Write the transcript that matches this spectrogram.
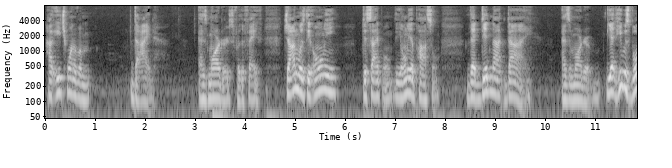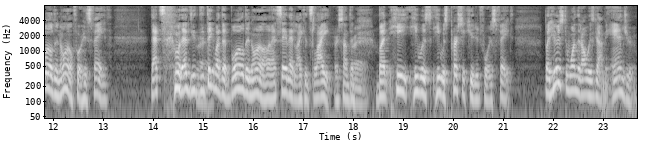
how each one of them died as martyrs for the faith. John was the only disciple, the only apostle that did not die as a martyr. Yet he was boiled in oil for his faith. That's well. That, you, you think about that boiled in oil, and I say that like it's light or something. Right. But he he was he was persecuted for his faith. But here's the one that always got me: Andrew.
